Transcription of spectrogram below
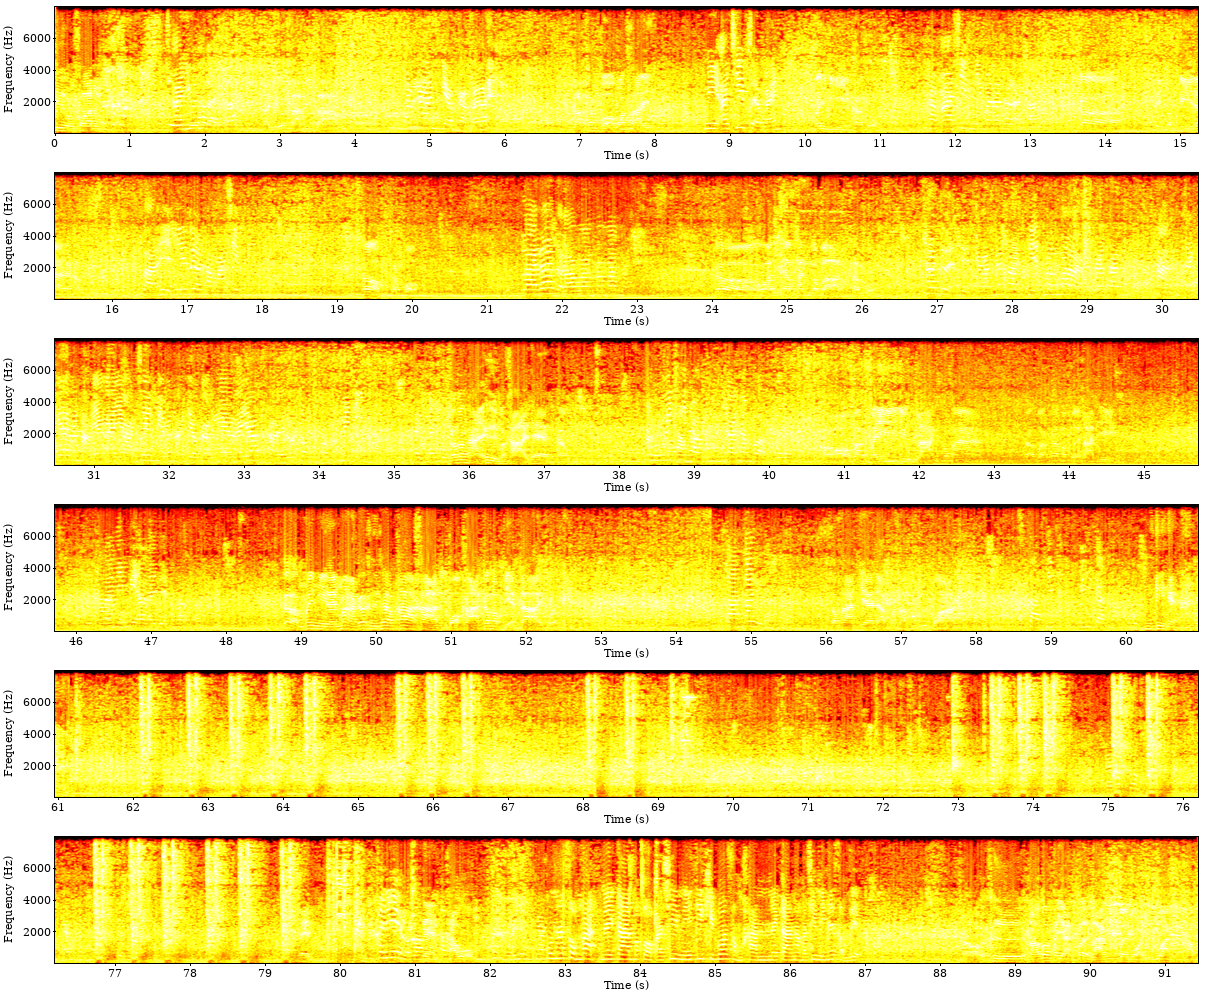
ชื่อฟอนอายุเท่าไหร่คะอายุสามสิบสามทำงานเกี่ยวกับอะไร รับทำบอกมอไซค์มีอาชีพเสริมไหมไม่มีครับผม ทำอาชีพนี้มานานเท่าไหร่คะ ก็สิบกว่าปีได้แล้วครับ สาเหตุที่เลือกทำอาชีพนี้ ชอบทำบอก รายได้แต่ละวันประมาณไหน ก็วันละพันกว่าบาทครับผม ถ้าเกิดเหตุการณ์ไม่คาดคิดมากๆกระทันหันจะแก้ปัญหายังไงอย่างเช่นมีปัญหาเกี่ยวกับเงินระยะขายรถลงทุนไม่ดีอะไรเงี้ย ก็ต้องหาอย่างอื่นมาขายแทนครับรู้วิธีทำการทำบอร์ดเลยอ๋อบางไปอยู่ร้านเข้ามา แล้วบางก็มาเปิดร้านเอง ร้านนี้มีอะไรเด็ดบ้างคะก็ไม่มีอะไรมากก็คือถ้าผ้าขาดบอกขาดก็มาเปลี่ยนได้ปกติร้านตั้งอยู่ไหนสะพานแกดับครับอยู่ขวาสาธิตวิธีการทำพูดนี่ไงเป็น แค่นี้เหรอคะแน่นครับผม คุณสมบัติในการประกอบอาชีพนี้ที่คิดว่าสำคัญในการทำอาชีพนี้ให้สำเร็จ อ๋อก็คือเราต้องขยันเปิดร้านบ่อยๆทุกวันนะครับ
